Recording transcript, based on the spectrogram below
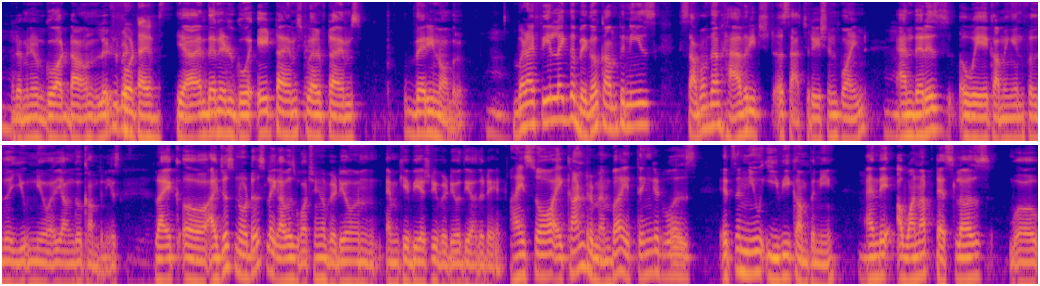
Hmm. Revenue will go out down a little bit. Four times. Yeah, and then it'll go eight times, 12 times. Very normal. Hmm. But I feel like the bigger companies, some of them have reached a saturation point and there is a way coming in for the you- newer younger companies like uh, i just noticed like i was watching a video on mkbhd video the other day i saw i can't remember i think it was it's a new ev company and they uh, one up tesla's uh,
